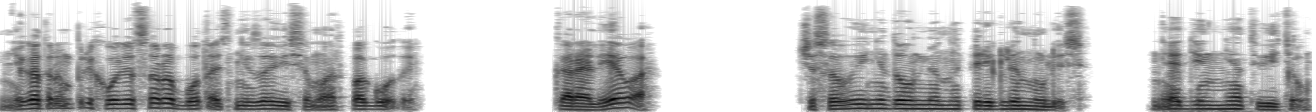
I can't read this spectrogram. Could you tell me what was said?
Некоторым приходится работать независимо от погоды. Королева? Часовые недоуменно переглянулись. Ни один не ответил.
